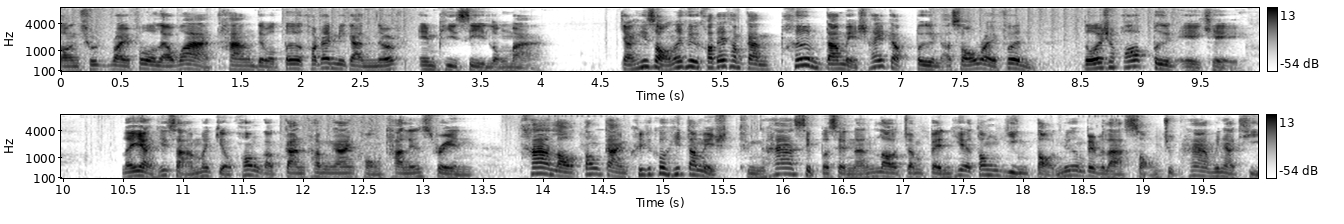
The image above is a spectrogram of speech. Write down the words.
ตอนชุด Rifle แล้วว่าทาง Developer เขาได้มีการ nerf NPC ลงมา อย่างที่2นั่นคือเขาได้ทำการเพิ่มดาเมจให้กับปืน Assault Rifle โดยเฉพาะปืน AK และอย่างที่ 3 มันเกี่ยวข้องกับการทำงานของ Talent Strain ถ้าเราต้องการ Critical Hit Damage ถึง 50%นั้นเราจำเป็นที่จะต้องยิงต่อเนื่องเป็นเวลา 2.5 วินาที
